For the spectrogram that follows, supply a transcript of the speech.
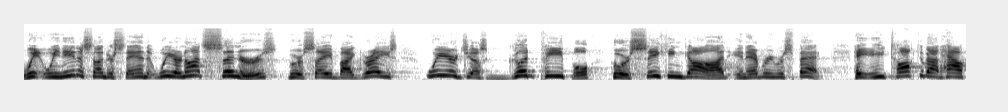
We, we need us to understand that we are not sinners who are saved by grace. We are just good people who are seeking God in every respect. He, he talked about how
